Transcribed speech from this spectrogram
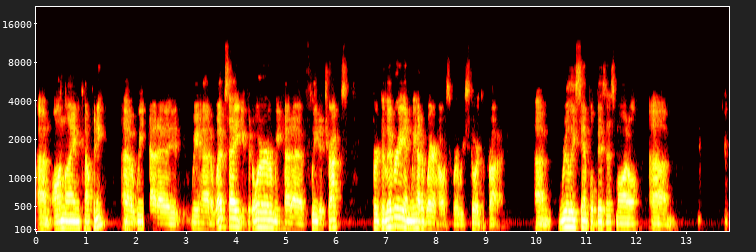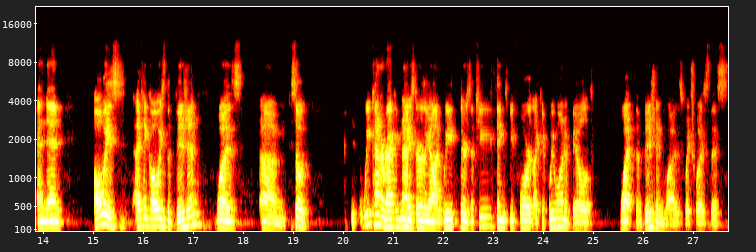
um, online company. Uh, we had a we had a website you could order. We had a fleet of trucks for delivery, and we had a warehouse where we stored the product. Um, really simple business model. Um, and then always, I think always the vision was um, so we kind of recognized early on we there's a few things before like if we want to build what the vision was, which was this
